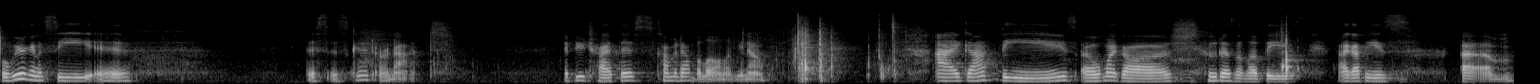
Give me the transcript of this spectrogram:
but we're gonna see if this is good or not. If you tried this, comment down below and let me know. I got these. Oh my gosh. Who doesn't love these? I got these um,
